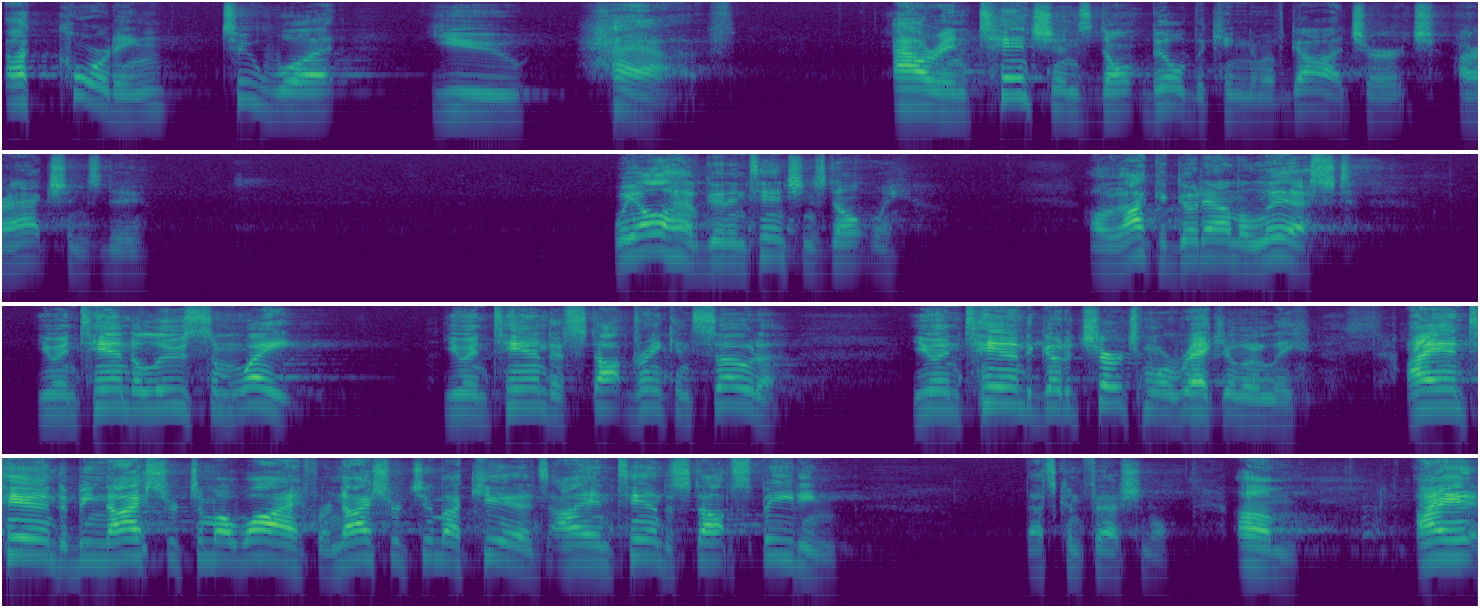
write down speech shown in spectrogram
according to what you have. Our intentions don't build the kingdom of God, church. Our actions do. We all have good intentions, don't we? Oh, I could go down the list. You intend to lose some weight. You intend to stop drinking soda. You intend to go to church more regularly. I intend to be nicer to my wife or nicer to my kids. I intend to stop speeding. That's confessional. Um, I,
